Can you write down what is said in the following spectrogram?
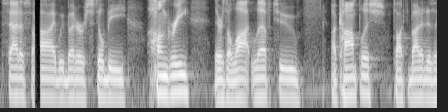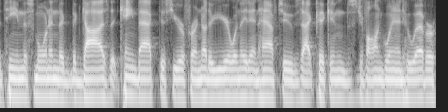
satisfied. We better still be hungry. There's a lot left to accomplish. Talked about it as a team this morning. The, the guys that came back this year for another year when they didn't have to Zacch Pickens, Jovaughn Gwyn, whoever,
